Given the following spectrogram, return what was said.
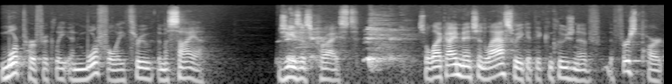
more perfectly and more fully through the Messiah, Jesus Christ. So, like I mentioned last week at the conclusion of the first part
